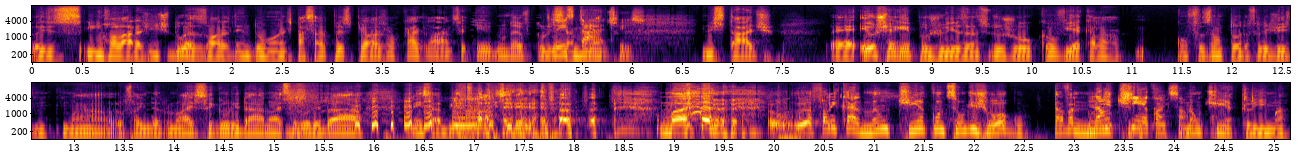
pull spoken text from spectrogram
eles enrolaram a gente duas horas dentro do ônibus, passaram pelos piores locais lá, não sei o que, não teve No policiamento estádio, isso. no estádio. É, eu cheguei pro juiz antes do jogo, que eu vi aquela confusão toda, eu falei, juiz, não, não eu falei, ainda não há seguridade, não há seguridade, nem sabia falar direito. Mas eu, eu falei, cara, não tinha condição de jogo. Tava Não nítido. tinha condição. Não tinha clima.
